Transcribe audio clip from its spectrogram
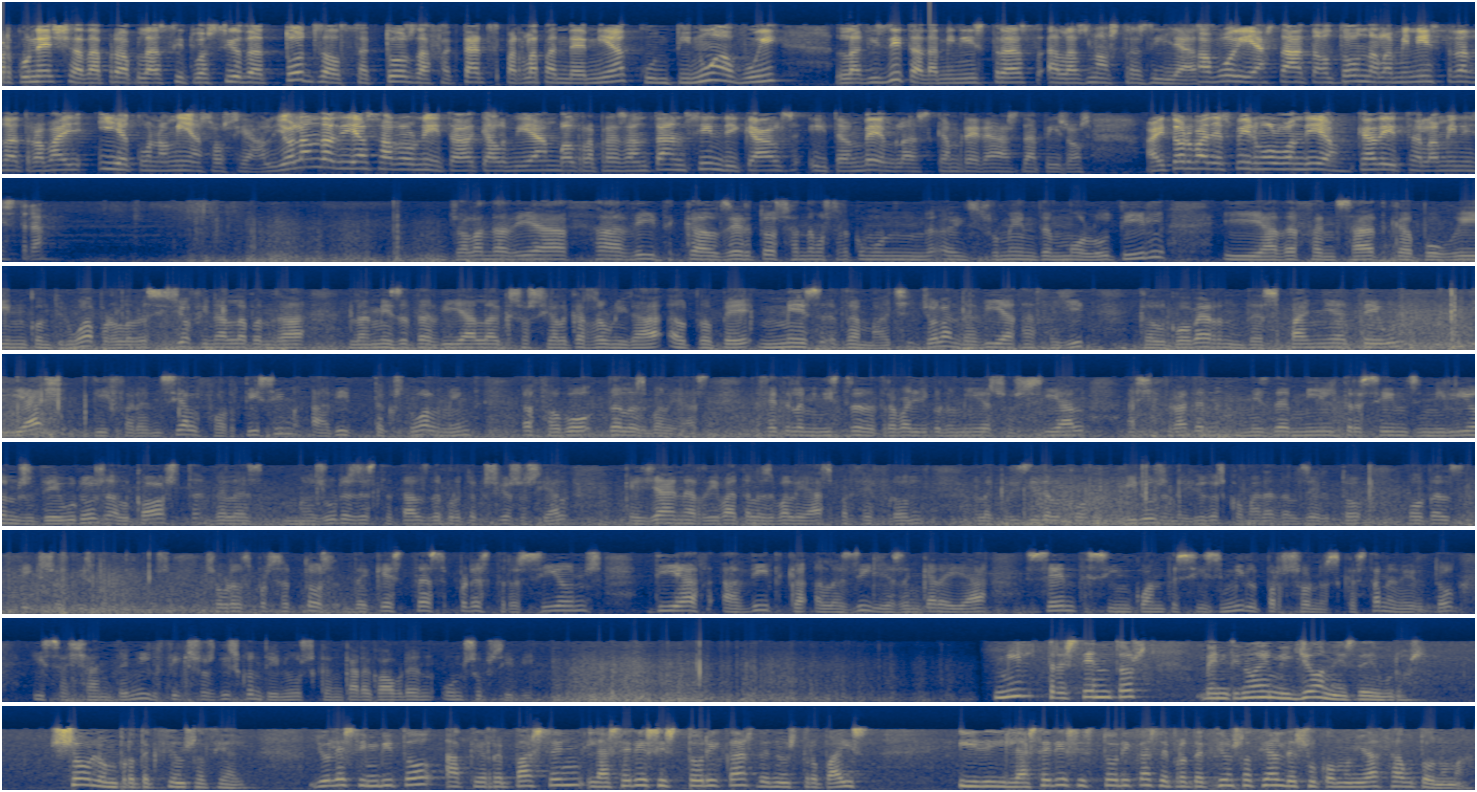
Per conèixer de prop la situació de tots els sectors afectats per la pandèmia, continua avui la visita de ministres a les nostres illes. Avui ha estat el torn de la ministra de Treball i Economia Social. Yolanda Díaz s'ha reunit a Calvià amb els representants sindicals i també amb les cambreres de pisos. Aitor Vallespir, molt bon dia. Què ha dit la ministra? Yolanda Díaz ha dit que els ERTO s'han demostrat com un instrument molt útil i ha defensat que puguin continuar, però la decisió final la prendrà la mesa de diàleg social que es reunirà el proper mes de maig. Yolanda Díaz ha afegit que el govern d'Espanya té un biaix diferencial fortíssim, ha dit textualment, a favor de les Balears. De fet, la ministra de Treball i Economia Social ha xifrat en més de 1.300 milions d'euros el cost de les mesures estatals de protecció social que ja han arribat a les Balears per fer front a la crisi del coronavirus en ajudes com ara dels ERTO o dels fixos discontinus. Sobre els perceptors d'aquestes prestacions, Díaz ha dit que a les illes encara hi ha 156.000 persones que estan en ERTO i 60.000 fixos discontinus que encara cobren un subsidi. 1.329 millones de euros, solo en protección social. Yo les invito a que repasen las series históricas de nuestro país y las series históricas de protección social de su comunidad autónoma.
